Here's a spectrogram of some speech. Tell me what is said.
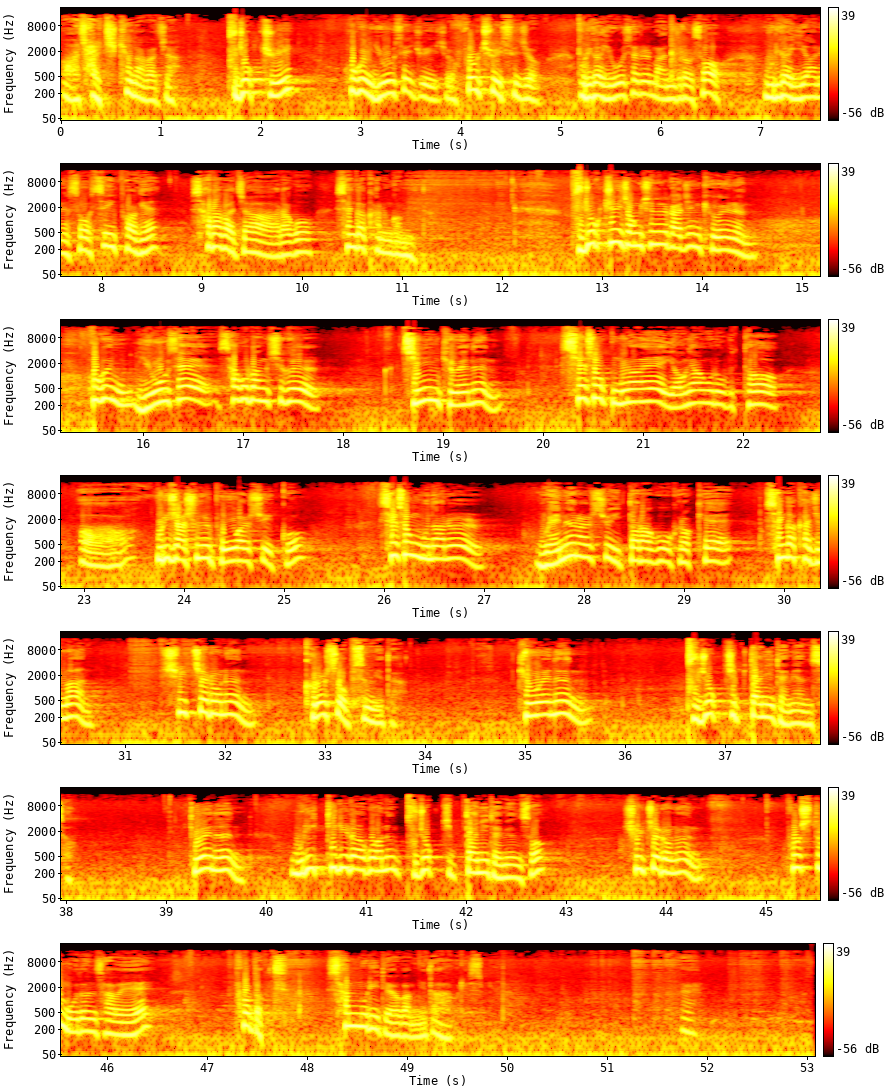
아, 잘 지켜나가자. 부족주의 혹은 요새주의죠. 폴트리스죠. 우리가 요새를 만들어서 우리가 이 안에서 세이프하게 살아가자라고 생각하는 겁니다. 부족주의 정신을 가진 교회는 혹은 요새 사고방식을 지닌 교회는 세속 문화의 영향으로부터 어, 우리 자신을 보호할 수 있고 세속 문화를 외면할 수 있다라고 그렇게 생각하지만 실제로는 그럴 수 없습니다. 교회는 부족 집단이 되면서 교회는 우리끼리라고 하는 부족 집단이 되면서 실제로는 포스트 모던 사회의 product, 산물이 되어 갑니다. 그랬습니다. 네.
